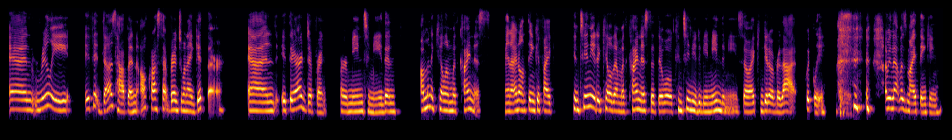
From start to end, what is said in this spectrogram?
And really, if it does happen, I'll cross that bridge when I get there. And if they are different or mean to me, then I'm going to kill them with kindness. And I don't think if I continue to kill them with kindness that they will continue to be mean to me. So I can get over that quickly. I mean, that was my thinking.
